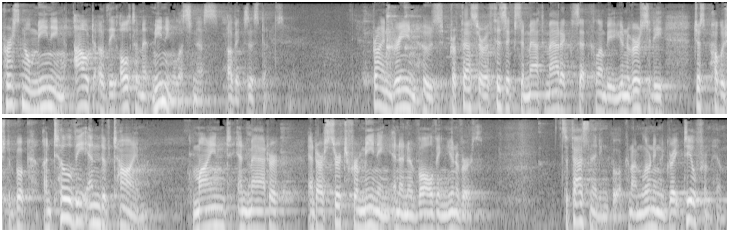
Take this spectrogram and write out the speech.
personal meaning out of the ultimate meaninglessness of existence. Brian Greene, who's professor of physics and mathematics at Columbia University, just published a book, Until the End of Time Mind and Matter and Our Search for Meaning in an Evolving Universe. It's a fascinating book, and I'm learning a great deal from him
